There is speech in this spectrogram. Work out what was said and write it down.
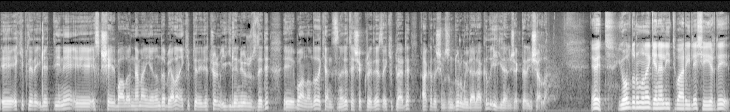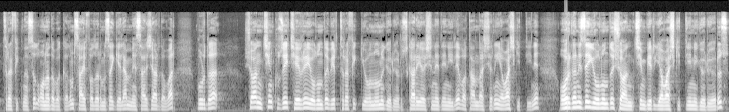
e, ekiplere ilettiğini e, Eskişehir bağlarının hemen yanında bir alan ekiplere iletiyorum ilgileniyoruz dedi. E, bu anlamda da kendisine de teşekkür ederiz. Ekipler de arkadaşımızın durumuyla alakalı ilgilenecekler inşallah. Evet, yol durumuna genel itibariyle şehirde trafik nasıl ona da bakalım. Sayfalarımıza gelen mesajlar da var. Burada şu an için kuzey çevre yolunda bir trafik yoğunluğunu görüyoruz. Kar yağışı nedeniyle vatandaşların yavaş gittiğini, organize yolunda şu an için bir yavaş gittiğini görüyoruz.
